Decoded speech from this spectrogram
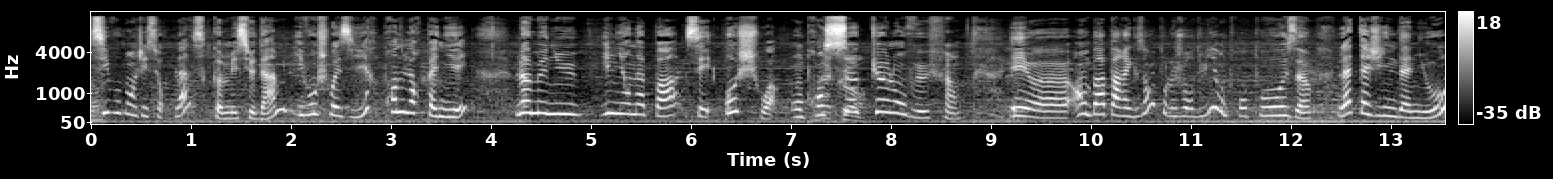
Si vous mangez sur place, comme messieurs, dames, ils vont choisir, prendre leur panier. Le menu, il n'y en a pas, c'est au choix. On prend ce que l'on veut. Et euh, en bas, par exemple, aujourd'hui, on propose la tagine d'agneau.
